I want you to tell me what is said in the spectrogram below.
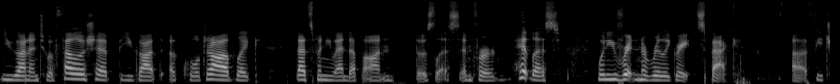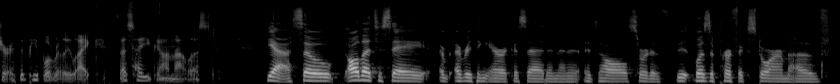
You got into a fellowship. You got a cool job. Like that's when you end up on those lists. And for hit list, when you've written a really great spec uh, feature that people really like, that's how you get on that list. Yeah. So all that to say, everything Erica said, and then it's all sort of it was a perfect storm of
